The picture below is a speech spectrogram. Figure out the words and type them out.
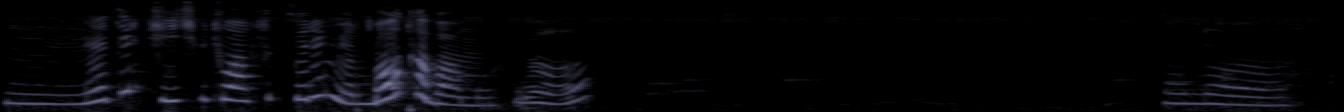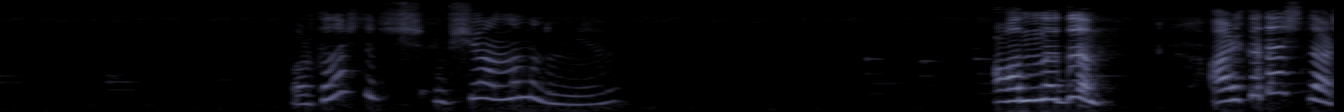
Hmm, nedir ki? Hiçbir tuhaflık göremiyorum. Bal kabağı mı? Yok. Allah. Arkadaşlar hiç bir şey anlamadım ya. Anladım. Arkadaşlar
